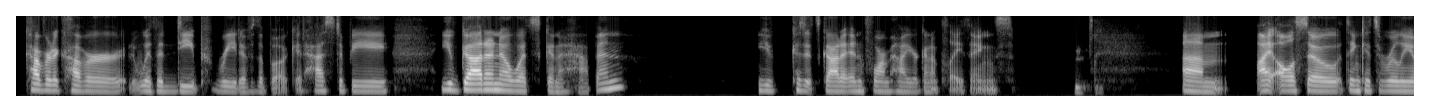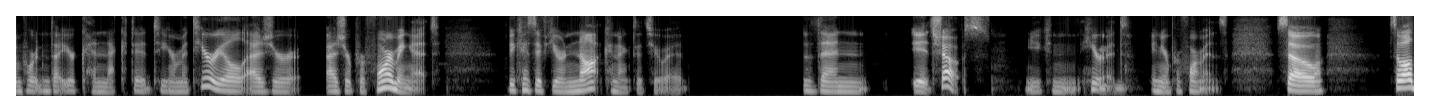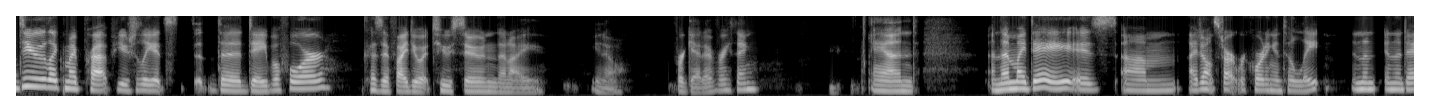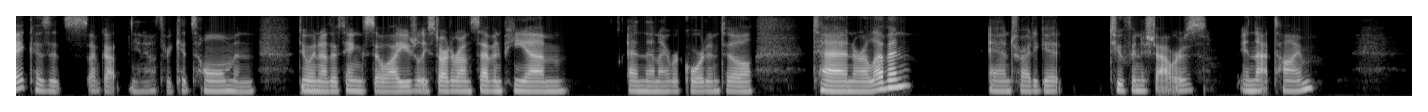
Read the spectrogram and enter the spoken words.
cover to cover with a deep read of the book. It has to be you've got to know what's going to happen. You because it's got to inform how you're going to play things. Mm-hmm. Um I also think it's really important that you're connected to your material as you're as you're performing it. Because if you're not connected to it, then it shows. You can hear it mm-hmm. in your performance. So so I'll do like my prep. Usually it's the day before because if I do it too soon, then I, you know, forget everything. Mm-hmm. And and then my day is um I don't start recording until late in the in the day because it's I've got you know three kids home and doing mm-hmm. other things. So I usually start around seven p.m. and then I record until ten or eleven, and try to get two finished hours in that time,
